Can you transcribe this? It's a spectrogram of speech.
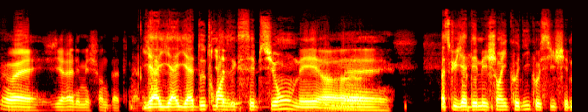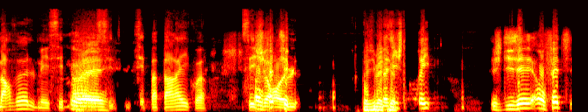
ouais. ouais, je dirais les méchants de Batman. Il y a, y a, y a deux, trois a- exceptions, mais euh, Mais- parce qu'il y a des méchants iconiques aussi chez Marvel, mais c'est pas, Ouais. c'est- pas pareil, quoi. C'est En genre, fait, le- Vas-y, vas-y, je t'en prie. Je disais, en fait,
